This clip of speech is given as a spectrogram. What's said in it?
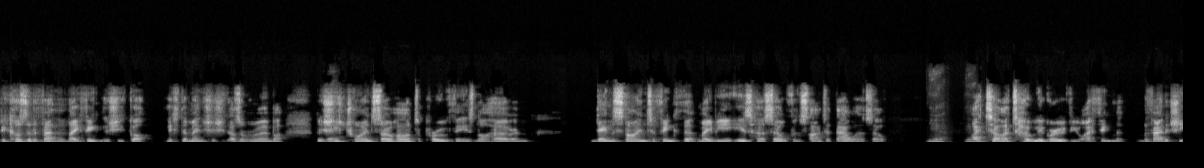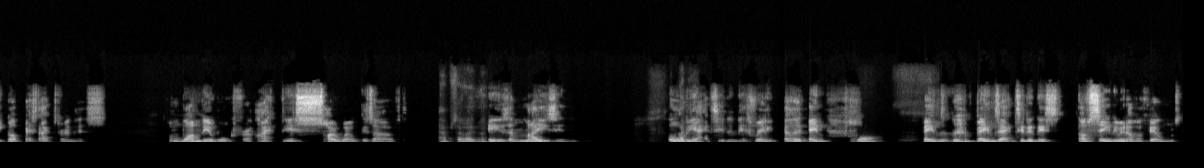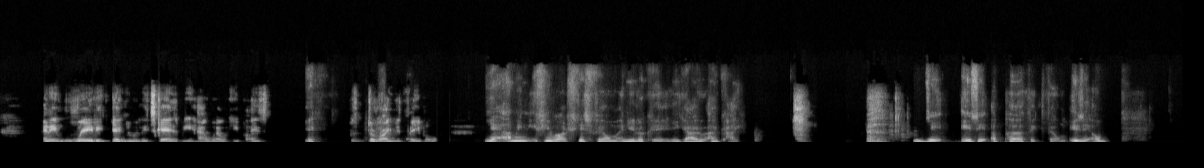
because of the fact that they think that she's got this dementia she doesn't remember, but Yeah. she's trying so hard to prove that it's not her, and then starting to think that maybe it is herself and starting to doubt herself. Yeah, yeah. I I totally agree with you. I think that the fact that she got Best Actor in this and won the award for it, I, it's so well deserved. Absolutely. He's amazing. All the acting in this, really. Uh, Again, Yeah. Ben's, Ben's acting in this. I've seen him in other films, and it really genuinely scares me how well he plays Yeah. deranged people. Yeah, I mean, if you watch this film and you look at it and you go, okay, is it is it a perfect film? Is it a,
